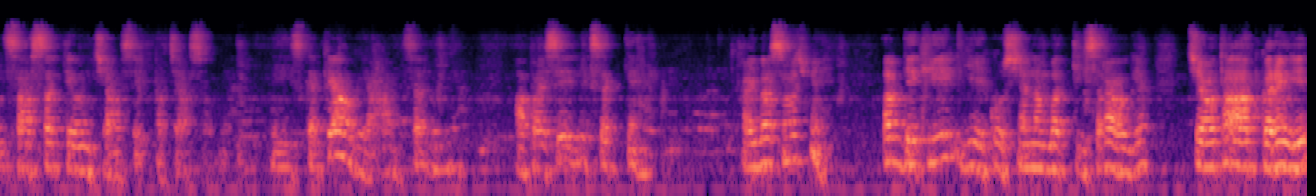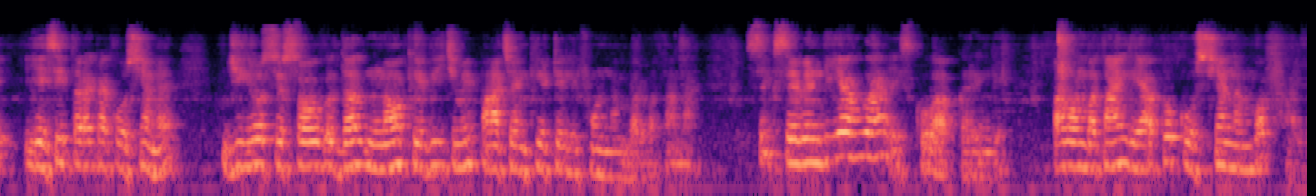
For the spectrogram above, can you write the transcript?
सात सत्य उनचास एक पचास हो गया। इसका क्या हो गया? आंसर हो गया। आप ऐसे लिख सकते हैं। कई बात समझ में? अब देखिए, ये क्वेश्चन नंबर तीसरा हो गया। चौथा आप करेंगे, ये इसी तरह का क्वेश्चन है। ज़ीरो से सौ दस, नौ के बीच में पाँच अंक के टेलीफोन नंबर बताना है। सिक्स सेवन दिया हुआ है, इसको आप करेंगे। अब हम बताएँगे आपको क्वेश्चन नंबर फाइव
